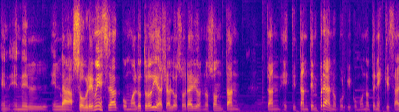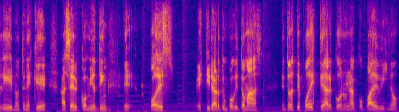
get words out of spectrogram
en, en la sobremesa, como al otro día ya los horarios no son tan tan, este, tan temprano, porque como no tenés que salir, no tenés que hacer commuting, eh, podés estirarte un poquito más. Entonces te podés quedar con una copa de vino.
